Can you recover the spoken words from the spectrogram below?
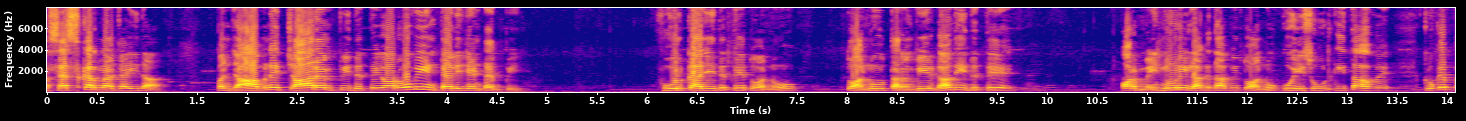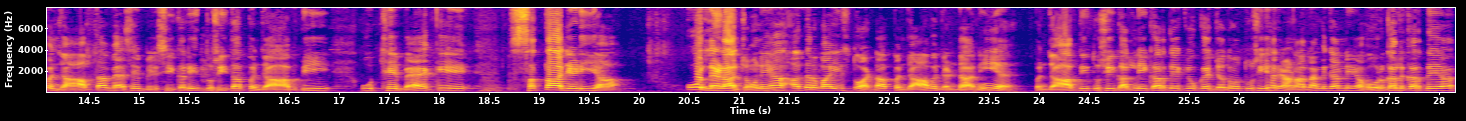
ਅਸੈਸ ਕਰਨਾ ਚਾਹੀਦਾ। ਪੰਜਾਬ ਨੇ 4 ਐਮਪੀ ਦਿੱਤੇ ਔਰ ਉਹ ਵੀ ਇੰਟੈਲੀਜੈਂਟ ਐਮਪੀ ਫੂਲਕਾ ਜੀ ਦਿੱਤੇ ਤੁਹਾਨੂੰ ਤੁਹਾਨੂੰ ਧਰਮਵੀਰ ਗਾਂਧੀ ਦਿੱਤੇ ਔਰ ਮੈਨੂੰ ਨਹੀਂ ਲੱਗਦਾ ਵੀ ਤੁਹਾਨੂੰ ਕੋਈ ਸੂਟ ਕੀਤਾ ਹੋਵੇ, ਕਿਉਂਕਿ ਪੰਜਾਬ ਤਾਂ ਵੈਸੇ ਬੇਸਿਕਲੀ ਤੁਸੀਂ ਤਾਂ ਪੰਜਾਬ ਦੀ ਉੱਥੇ ਬਹਿ ਕੇ ਸੱਤਾ ਜਿਹੜੀ ਆ, ਉਹ ਲੈਣਾ ਚਾਹੁੰਦੇ ਆ ਅਦਰਵਾਈਜ਼ ਤੁਹਾਡਾ ਪੰਜਾਬ ਏਜੰਡਾ ਨਹੀਂ ਹੈ। ਪੰਜਾਬ ਦੀ ਤੁਸੀਂ ਗੱਲ ਨਹੀਂ ਕਰਦੇ ਕਿਉਂਕਿ ਜਦੋਂ ਤੁਸੀਂ ਹਰਿਆਣਾ ਲੰਘ ਜਾਂਦੇ ਆ, ਹੋਰ ਗੱਲ ਕਰਦੇ ਆ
